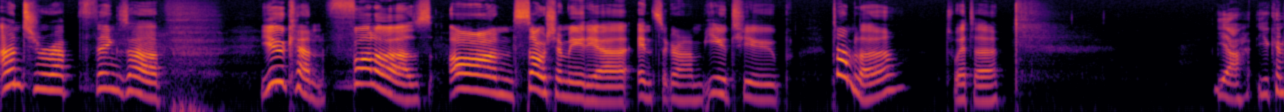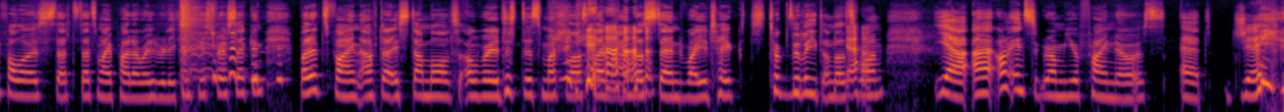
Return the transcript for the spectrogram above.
and to wrap things up, you can follow us on social media Instagram, YouTube, Tumblr, Twitter. Yeah, you can follow us. That's that's my part. I was really confused for a second, but it's fine. After I stumbled over it this much last time, I understand why you take took the lead on this Yeah. one. Yeah, uh, on Instagram you find us at J.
